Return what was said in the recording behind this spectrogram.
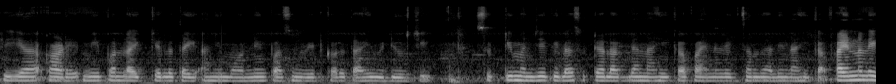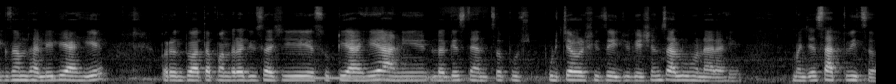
Priya Kale मी पण लाईक केलं ताई आणि मॉर्निंगपासून वेट करत आहे व्हिडिओची सुट्टी म्हणजे तिला सुट्ट्या लागल्या नाही का? फायनल एक्झाम झाली नाही का? फायनल एक्झाम झालेली आहे परंतु आता पंधरा दिवसाची सुट्टी आहे आणि लगेच त्यांचं पुढ पुढच्या वर्षीचं एज्युकेशन चालू होणार आहे म्हणजे सातवीचं.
